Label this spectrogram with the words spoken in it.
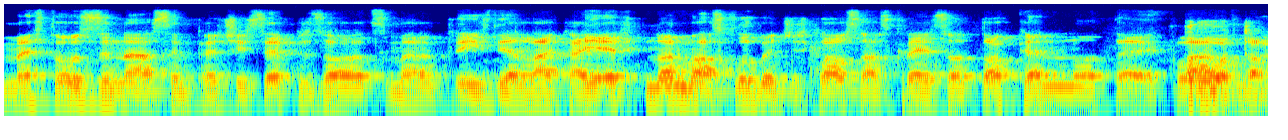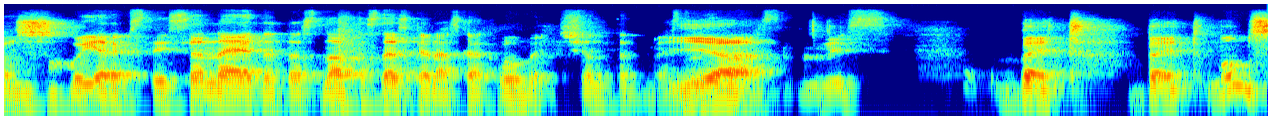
Mēs to uzzināsim pēc šīs epizodes, apmēram trīs dienu laikā. Ja ir normāls klubiņš, viņš klausās kreiso tokenu, noteikti. Protams. Ko ierakstīs, ja nē, tad tas, nav, tas neskarās kā klubiņš. Jā, bet, bet mums,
